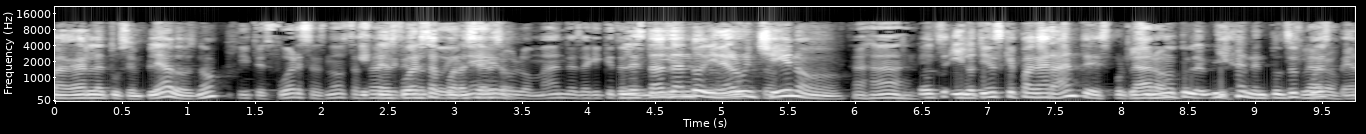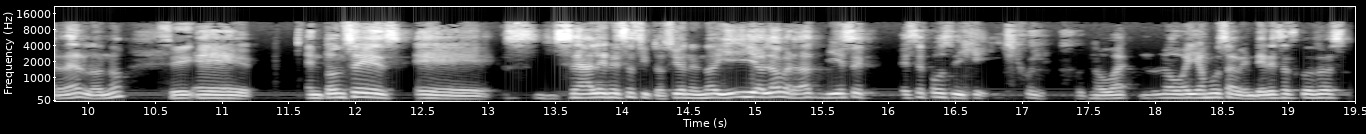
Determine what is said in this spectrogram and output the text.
pagarle a tus empleados, ¿no? Y te esfuerzas, ¿no? Estás Y te esfuerzas por hacer dinero, eso. Lo mandas de aquí que te Le estás envíen, dando dinero a un chino. Ajá. Entonces, y lo tienes que pagar antes, porque Claro. si no, no te lo envían, entonces Claro. puedes perderlo, ¿no? Sí. Eh, entonces, eh, salen esas situaciones, ¿no? Y, y yo la verdad vi ese, ese post y dije, híjole, pues no, va, no vayamos a vender esas cosas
